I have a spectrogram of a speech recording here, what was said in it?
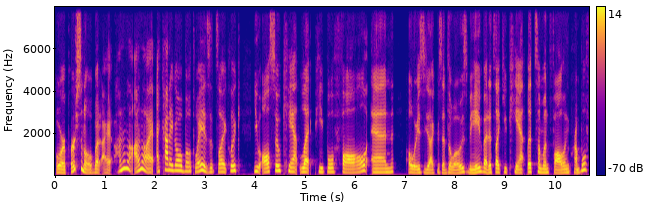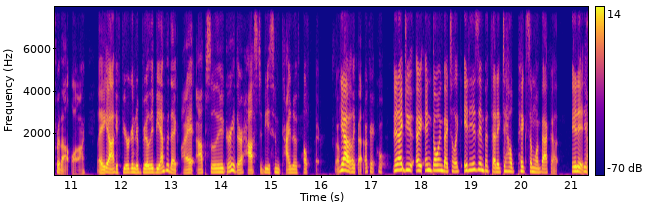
or personal, but I, I don't know. I don't know. I, I kind of go both ways. It's like, look, you also can't let people fall and always, like we said, the woe is me, but it's like you can't let someone fall and crumble for that long. Like, yeah. if you're going to really be empathetic, I absolutely agree. There has to be some kind of help there. So, yeah, I like that. Okay, cool. And I do. I, and going back to like, it is empathetic to help pick someone back up. It is. Yeah.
